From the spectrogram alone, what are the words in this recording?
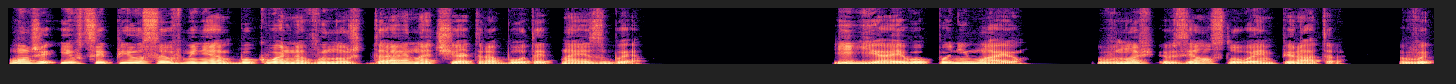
Он же и вцепился в меня, буквально вынуждая начать работать на СБ. И я его понимаю. Вновь взял слово император. Вы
